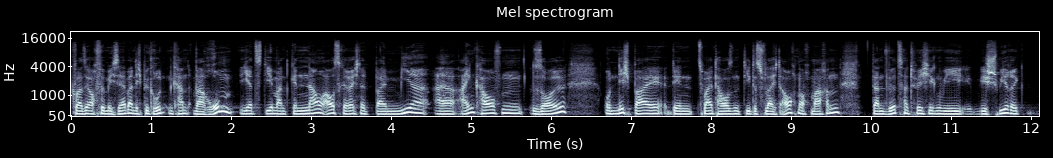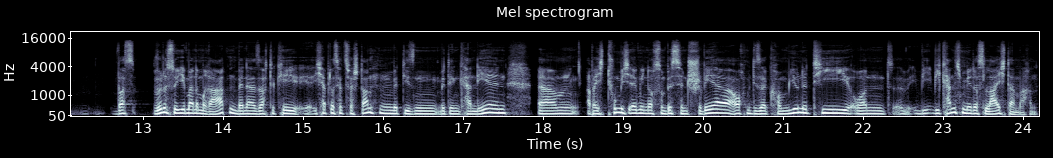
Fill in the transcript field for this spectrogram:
quasi auch für mich selber nicht begründen kann, warum jetzt jemand genau ausgerechnet bei mir äh, einkaufen soll und nicht bei den 2000, die das vielleicht auch noch machen, dann wird es natürlich irgendwie wie schwierig. Was würdest du jemandem raten, wenn er sagt, okay, ich habe das jetzt verstanden mit diesen, mit den Kanälen, ähm, aber ich tue mich irgendwie noch so ein bisschen schwer, auch mit dieser Community und äh, wie, wie kann ich mir das leichter machen?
